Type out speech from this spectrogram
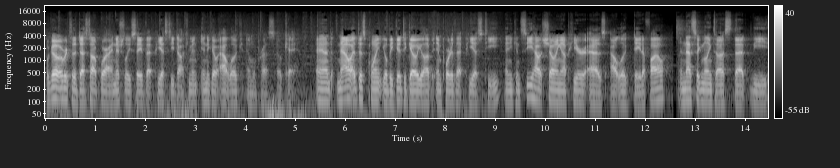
We'll go over to the desktop where I initially saved that PST document, Indigo Outlook, and we'll press OK. And now at this point, you'll be good to go. You'll have imported that PST, and you can see how it's showing up here as Outlook data file. And that's signaling to us that the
